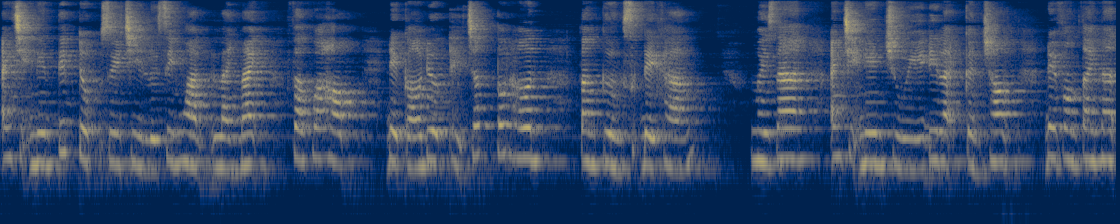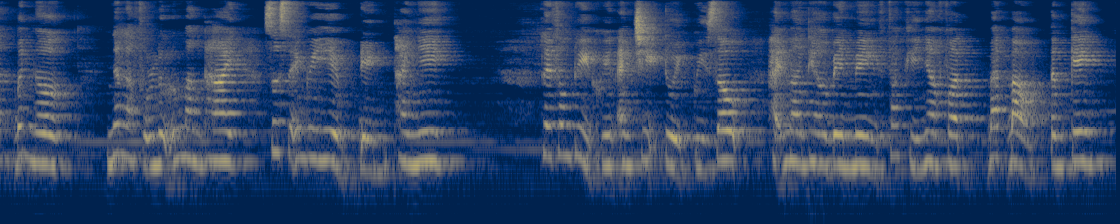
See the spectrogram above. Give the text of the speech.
anh chị nên tiếp tục duy trì lối sinh hoạt lành mạnh và khoa học để có được thể chất tốt hơn, tăng cường sức đề kháng. Ngoài ra, anh chị nên chú ý đi lại cẩn trọng để phòng tai nạn bất ngờ, nhất là phụ nữ mang thai rất dễ nguy hiểm đến thai nhi. Thầy Phong Thủy khuyên anh chị tuổi quý dậu hãy mang theo bên mình pháp khí nhà Phật, bát bảo, tâm kinh.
